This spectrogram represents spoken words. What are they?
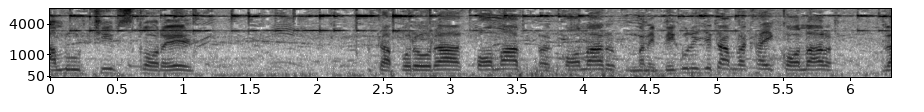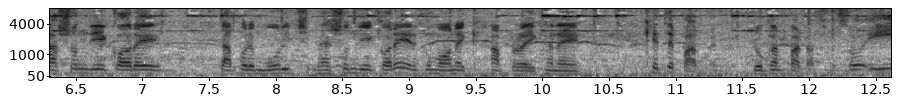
আলুর চিপস করে, তারপরে ওরা কলা কলার মানে বেগুনি যেটা আমরা খাই, কলার, বেসন দিয়ে করে তারপরে মরিচ ভ্যাসন দিয়ে করে, এরকম অনেক আপনারা এখানে খেতে পারবেন, দোকানপাট আছে। সো এই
